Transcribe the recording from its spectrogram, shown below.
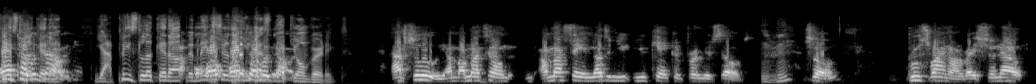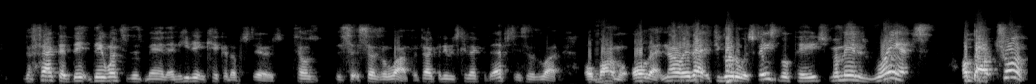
all please look it up. Yeah, please look it up and make All- sure that you guys make knowledge. your own verdict. Absolutely, I'm, I'm not telling. I'm not saying nothing you, you can't confirm yourselves. Mhm. So Bruce Reinhart, right? So now the fact that they, they went to this man and he didn't kick it upstairs tells says a lot. The fact that he was connected to Epstein says a lot. Obama, all that. Not only that, if you go to his Facebook page, my man is rants about Trump.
